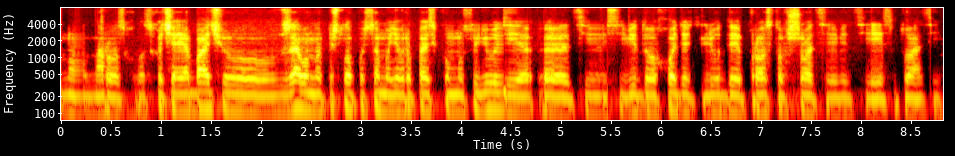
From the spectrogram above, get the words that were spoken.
ну, на розголос. Хоча я бачу, вже воно пішло по всьому європейському союзі. е, Ці всі відео ходять люди просто в шоці від цієї ситуації.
